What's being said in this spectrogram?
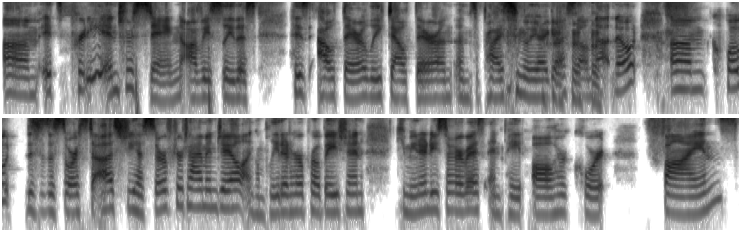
Um, it's pretty interesting. Obviously, this is out there, leaked out there, un- unsurprisingly, I guess, on that note. Um, quote, this is a source to us. She has served her time in jail and completed her probation, community service, and paid all her court fines.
